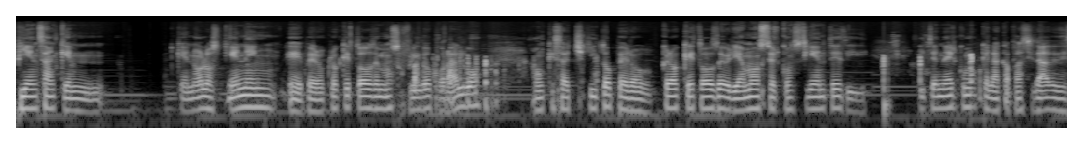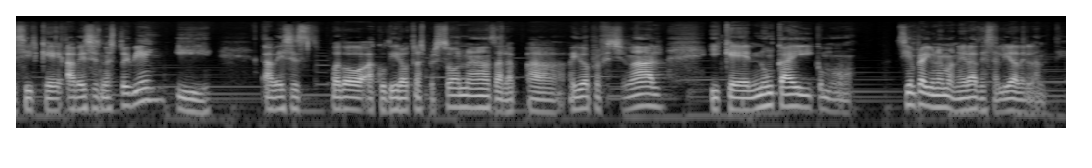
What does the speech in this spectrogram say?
piensan que, que no los tienen, eh, pero creo que todos hemos sufrido por algo, aunque sea chiquito, pero creo que todos deberíamos ser conscientes y, tener como que la capacidad de decir que a veces no estoy bien y a veces puedo acudir a otras personas, a, la, ayuda profesional y que nunca hay como, siempre hay una manera de salir adelante.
